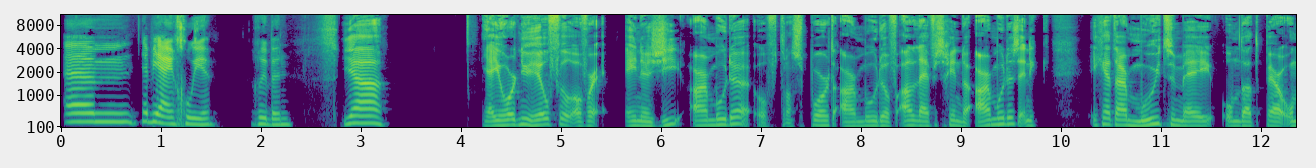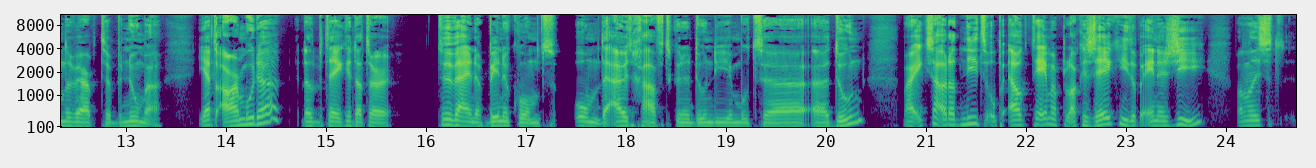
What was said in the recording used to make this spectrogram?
Ehm, heb jij een goeie, Ruben? Ja, ja, je hoort nu heel veel over energiearmoede of transportarmoede of allerlei verschillende armoedes. En ik, ik heb daar moeite mee om dat per onderwerp te benoemen. Je hebt armoede, dat betekent dat er te weinig binnenkomt om de uitgaven te kunnen doen die je moet uh, uh, doen. Maar ik zou dat niet op elk thema plakken, zeker niet op energie. Want dan is het.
